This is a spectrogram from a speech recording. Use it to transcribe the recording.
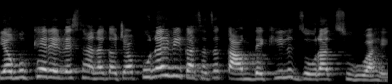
या मुख्य रेल्वे स्थानकाच्या पुनर्विकासाचं काम देखील जोरात सुरू आहे.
